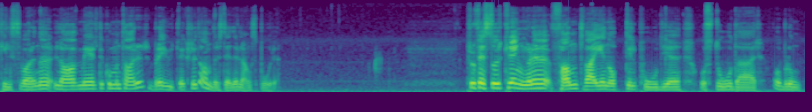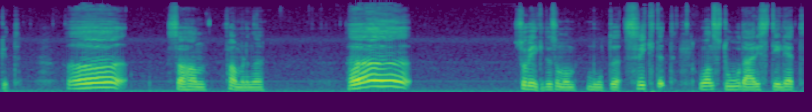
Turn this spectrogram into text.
Tilsvarende lavmælte kommentarer ble utvekslet andre steder langs bordet. Professor Krengle fant veien opp til podiet og sto der og blunket. Åh, sa han famlende. Åh. Så virket det som om motet sviktet, og han sto der i stillhet,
